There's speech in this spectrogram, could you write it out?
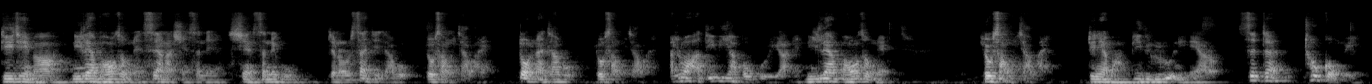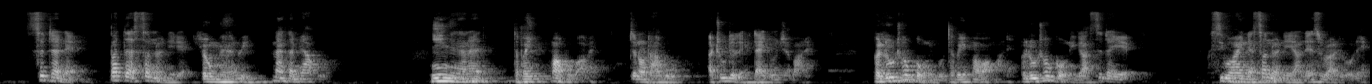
ဒီအချိန်မှာနီလန်ပေါင်းစုံနဲ့ဆရာနာရှင်စနစ်ရှင်စနစ်ကိုကျွန်တော်တို့စန့်ကျင်ကြဖို့လှုံ့ဆော်နေကြပါတယ်တော်လှန်ကြဖို့လှုံ့ဆော်နေကြပါတယ်အလွှာအသီးသီးဟာပုံကိုယ်တွေကလည်းနီလန်ပေါင်းစုံနဲ့လှုံ့ဆော်နေကြပါတယ်ဒီနေရာမှာပြည်သူလူထုအနေနဲ့ကတော့စစ်တပ်ထုတ်ကုန်တွေစစ်တပ်နဲ့ပတ်သက်ဆက်နွယ်နေတဲ့လုပ်ငန်းတွေမှန်သမျှကိုညီညာညာနဲ့တပိတ်မှောက်ဖို့ပါပဲကျွန်တော်ဒါကိုအထူးတလဲတိုက်တွန်းချင်ပါတယ် ဘလို့ထုတ်ကုန်တွေကိုတပိတ်မှောက်ပါမှာလဲဘလို့ထုတ်ကုန်တွေကစစ်တပ်ရဲ့စီးပွားရေးနဲ့ဆက်နွယ်နေတာလဲဆိုတာတွေကိုလည်း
